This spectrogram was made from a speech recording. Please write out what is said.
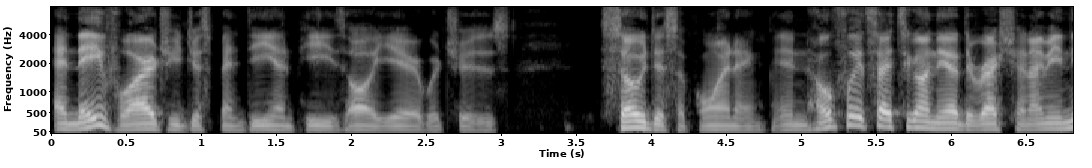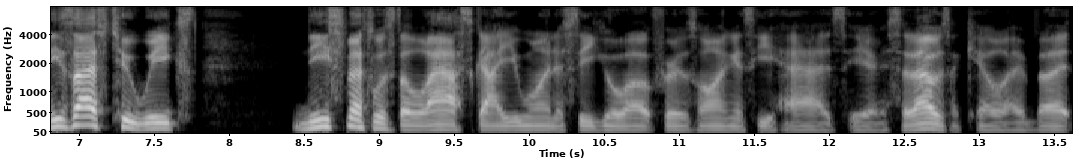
And they've largely just been DNPs all year, which is so disappointing. And hopefully it starts to go in the other direction. I mean, these last two weeks, Nesmith was the last guy you want to see go out for as long as he has here. So that was a killer. But,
